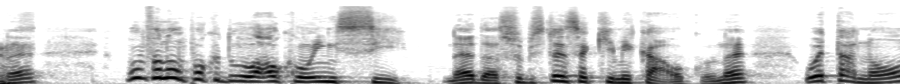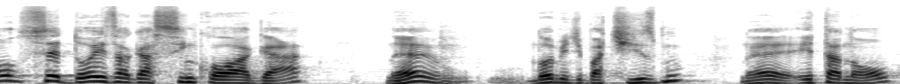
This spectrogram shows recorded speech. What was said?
né? Vamos falar um pouco do álcool em si, né? Da substância química álcool, né? O etanol, C2H5OH, né? O nome de batismo, né? Etanol.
